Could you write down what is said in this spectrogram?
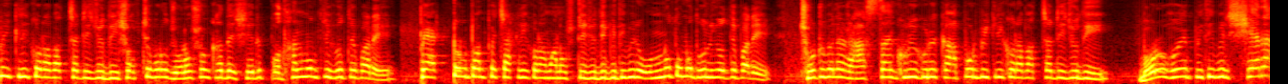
বিক্রি করা বাচ্চাটি যদি সবচেয়ে বড় জনসংখ্যা দেশের প্রধানমন্ত্রী হতে পারে পেট্রোল পাম্পে চাকরি করা মানুষটি যদি পৃথিবীর অন্যতম ধনী হতে পারে, ছোটবেলায় রাস্তায় ঘুরে ঘুরে কাপড় বিক্রি করা বাচ্চাটি যদি বড় হয়ে পৃথিবীর সেরা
